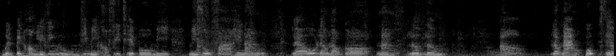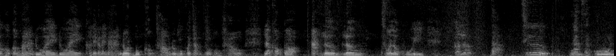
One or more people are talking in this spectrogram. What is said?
เหมือนเป็นห้อง living room ที่มี coffee table มีมีโซฟาให้นั่ง แล้วแล้วเราก็นั่งเริ่มเริ่ม เรานั่งปุ๊บเซลล์เขาก็มาด้วยด้วยเขาเรียกอะไรนะโน้ตบุ๊กของเขาโน้ตบุ๊กประจำตัวของเขา แล้วเขาก็อะเริ่มเริ่มชวนเราคุย ก็เริ่มจากชื่อนามสกุล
